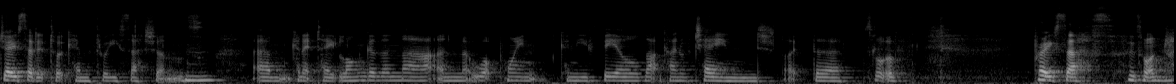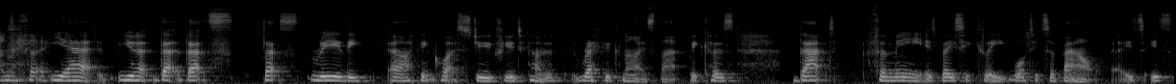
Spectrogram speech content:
Joe said it took him three sessions. Mm. Um, can it take longer than that? And at what point can you feel that kind of change, like the sort of process, is what I'm trying to say? Yeah, you know that that's that's really uh, I think quite astute for you to kind of recognise that because that for me is basically what it's about. It's, is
